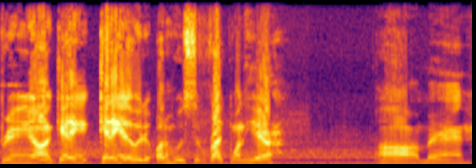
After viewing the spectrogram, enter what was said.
Bring it on. Getting it, getting it on who's the right one here. Oh, man.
